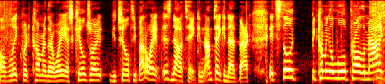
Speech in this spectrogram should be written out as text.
of Liquid coming their way as Killjoy utility, by the way, is now taken. I'm taking that back. It's still becoming a little problematic.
